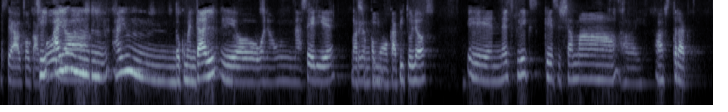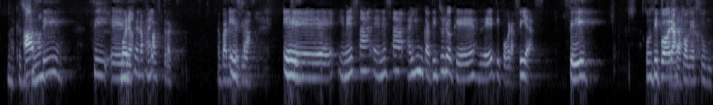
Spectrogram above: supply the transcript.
O sea, Coca-Cola. Sí, hay un, hay un documental, eh, o bueno, una serie, son como capítulos, en Netflix que se llama ay, Abstract. ¿No es que se ah, sí, sí, eh, bueno, hay, Abstract, me parece esa. Eh, en, esa, en esa hay un capítulo que es de tipografías. Sí, un tipógrafo que es un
